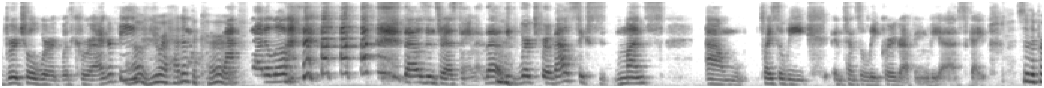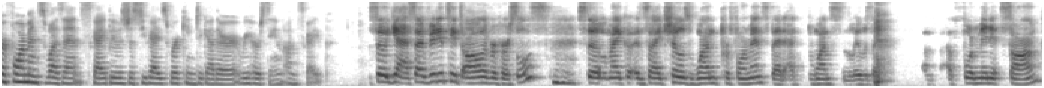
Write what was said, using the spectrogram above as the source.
virtual work with choreography. Oh, you were ahead of the curve. That a little. that was interesting. That we worked for about six months um, twice a week intensively choreographing via Skype. So the performance wasn't Skype, it was just you guys working together, rehearsing on Skype. So yeah, so I videotaped all of rehearsals. Mm-hmm. So my and so I chose one performance that at once it was like a, a four minute song.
